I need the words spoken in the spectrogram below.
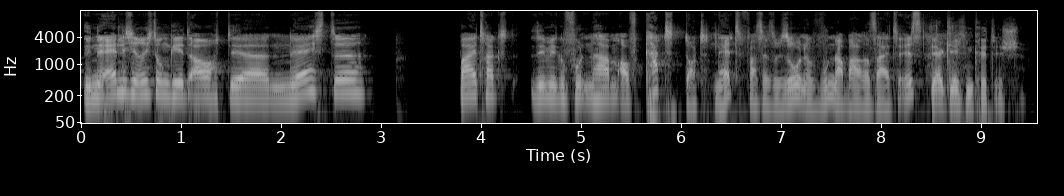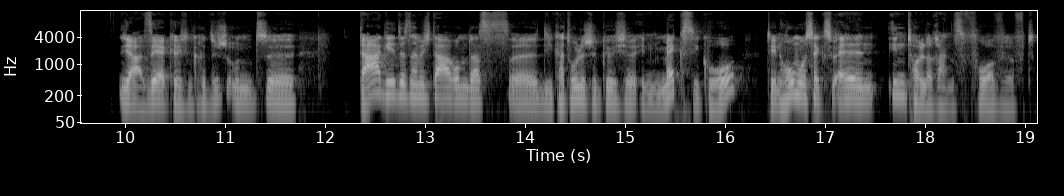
In eine ähnliche Richtung geht auch der nächste Beitrag, den wir gefunden haben, auf cut.net, was ja sowieso eine wunderbare Seite ist. Sehr kirchenkritisch. Ja, sehr kirchenkritisch. Und äh, da geht es nämlich darum, dass äh, die katholische Kirche in Mexiko den Homosexuellen Intoleranz vorwirft.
